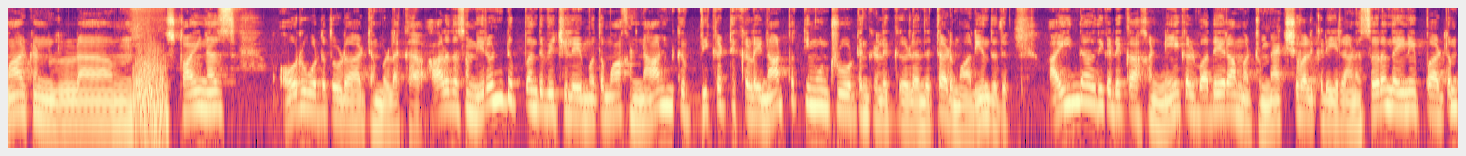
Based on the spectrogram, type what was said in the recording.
மார்கன் ஸ்டாய்னஸ் ஒரு ஓட்டத்தோடு ஆட்டம் இழக்க ஆறு தசம் இரண்டு பந்து வீச்சிலே மொத்தமாக நான்கு விக்கெட்டுகளை நாற்பத்தி மூன்று ஓட்டங்களுக்கு இழந்து தடுமாறி இருந்தது. ஐந்தாவது விக்கெட்டுக்காக நேகல் வதேரா மற்றும் மேக்ஷவாலுக்கு இடையிலான சிறந்த இணைப்பாட்டம்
